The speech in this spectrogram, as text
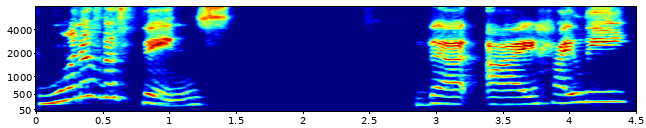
one of the things that I highly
